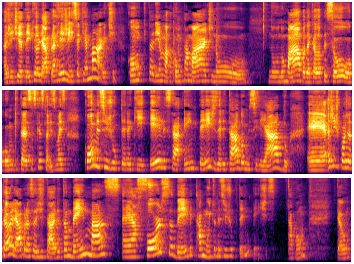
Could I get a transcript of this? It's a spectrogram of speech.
a gente ia ter que olhar para a regência que é Marte. Como que estaria, como tá Marte no no, no mapa daquela pessoa, como que tá essas questões. Mas como esse Júpiter aqui, ele está em peixes, ele está domiciliado, é, a gente pode até olhar para Sagitário também, mas é, a força dele tá muito nesse Júpiter em peixes, tá bom? Então,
